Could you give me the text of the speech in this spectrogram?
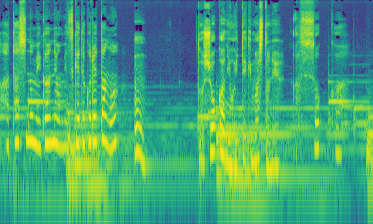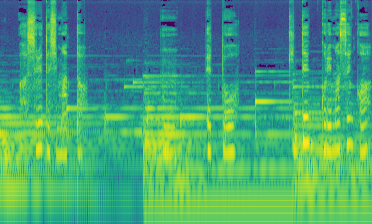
私のメガネを見つけてくれたの？うん。図書館に置いてきましたね。あそっか。忘れてしまった。うん、えっと、来てくれませんか？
